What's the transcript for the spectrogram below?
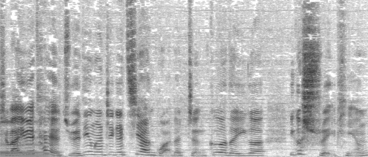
是吧？因为它也决定了这个建馆的整个的一个一个水平。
